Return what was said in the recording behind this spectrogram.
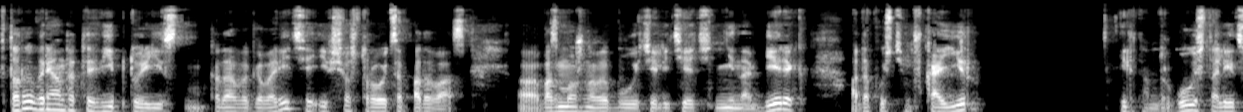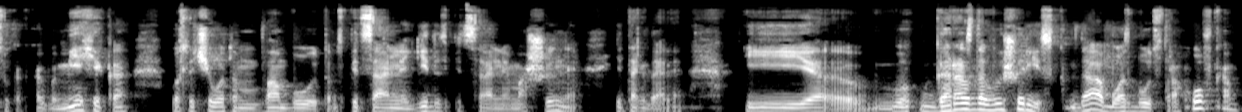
Второй вариант – это VIP-туризм, когда вы говорите, и все строится под вас. Э, возможно, вы будете лететь не на берег, а, допустим, в Каир, или там другую столицу, как, как бы Мехико, после чего там вам будут там специальные гиды, специальные машины и так далее. И э, гораздо выше риск. Да, у вас будет страховка,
